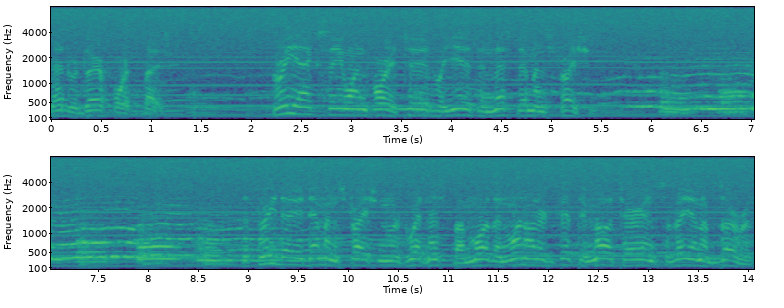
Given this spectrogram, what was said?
at Edwards Air Force Base. Three XC-142s were used in this demonstration. Demonstration was witnessed by more than 150 military and civilian observers.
